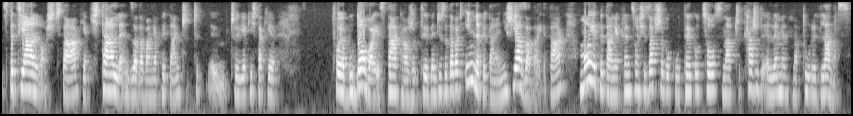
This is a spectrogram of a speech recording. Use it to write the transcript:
specjalność, tak? Jakiś talent zadawania pytań, czy, czy, czy jakieś takie. Twoja budowa jest taka, że ty będziesz zadawać inne pytania niż ja zadaję, tak? Moje pytania kręcą się zawsze wokół tego, co znaczy każdy element natury dla nas.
